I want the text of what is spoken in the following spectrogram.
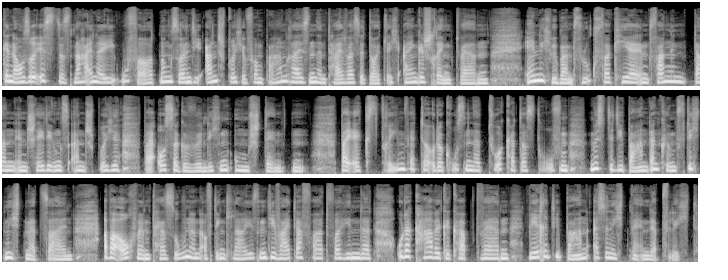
Genau so ist es. Nach einer EU-Verordnung sollen die Ansprüche von Bahnreisenden teilweise deutlich eingeschränkt werden. Ähnlich wie beim Flugverkehr empfangen dann Entschädigungsansprüche bei außergewöhnlichen Umständen. Bei Extremwetter oder großen Naturkatastrophen müsste die Bahn dann künftig nicht mehr zahlen. Aber auch wenn Personen auf den Gleisen die Weiterfahrt verhindert oder Kabel gekappt werden, wäre die Bahn also nicht mehr in der Pflicht.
